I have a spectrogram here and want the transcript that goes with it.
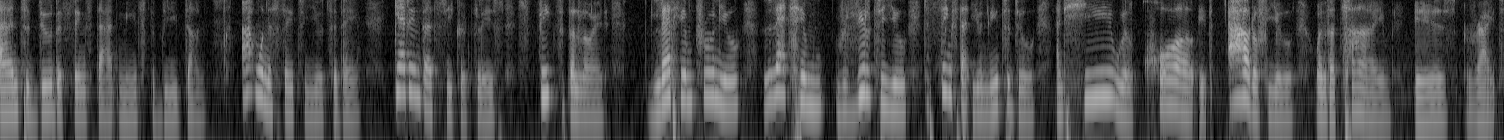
and to do the things that needs to be done. I want to say to you today, Get in that secret place. Speak to the Lord. Let Him prune you. Let Him reveal to you the things that you need to do, and He will call it out of you when the time is right.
